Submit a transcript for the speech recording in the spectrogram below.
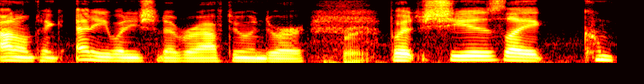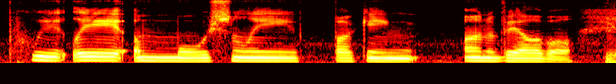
I don't think anybody should ever have to endure. Right. But she is like completely emotionally fucking unavailable. Yeah.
